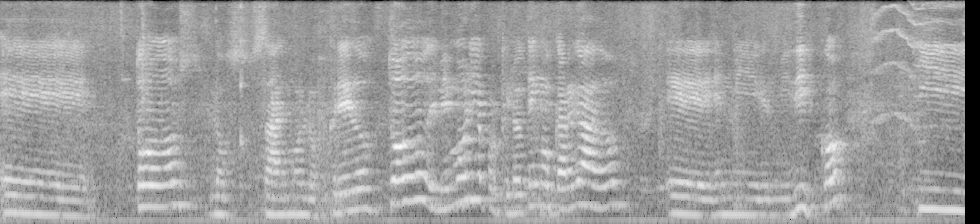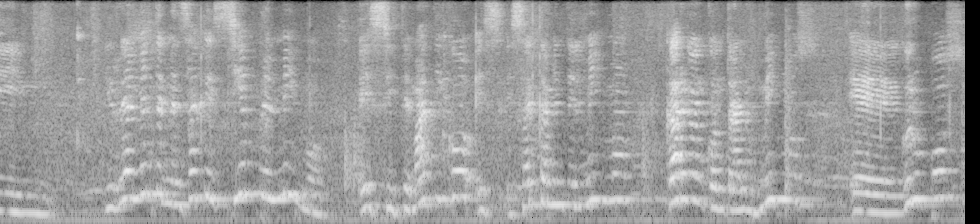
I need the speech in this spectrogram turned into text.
eh, todos los salmos, los credos, todo de memoria porque lo tengo cargado eh, en, mi, en, mi, disco. Y, y realmente el mensaje es siempre el mismo. Es sistemático, es exactamente el mismo. Cargan contra los mismos eh, grupos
